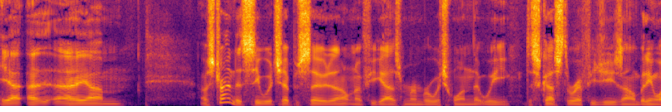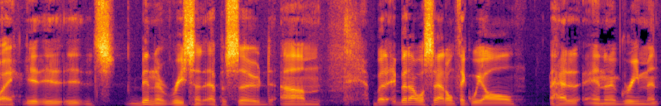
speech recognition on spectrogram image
Yeah, I, I um, I was trying to see which episode. I don't know if you guys remember which one that we discussed the refugees on, but anyway, it, it, has been a recent episode. Um, but but I will say I don't think we all had an agreement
